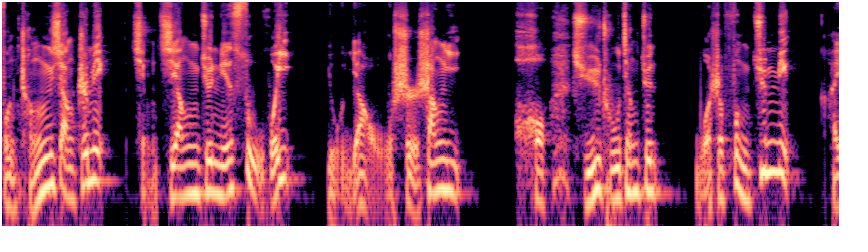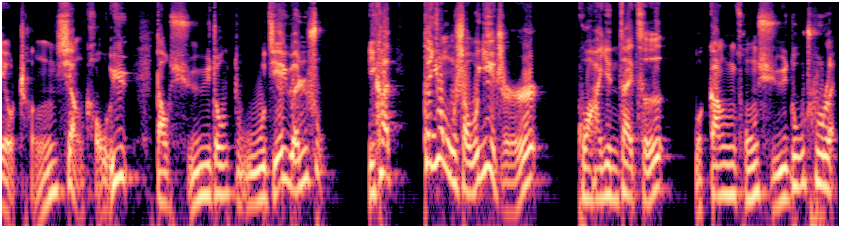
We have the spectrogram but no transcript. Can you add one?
奉丞相之命，请将军您速回，有要事商议。哦，许褚将军，我是奉君命，还有丞相口谕，到徐州堵截袁术。你看。他用手一指，挂印在此。我刚从许都出来，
